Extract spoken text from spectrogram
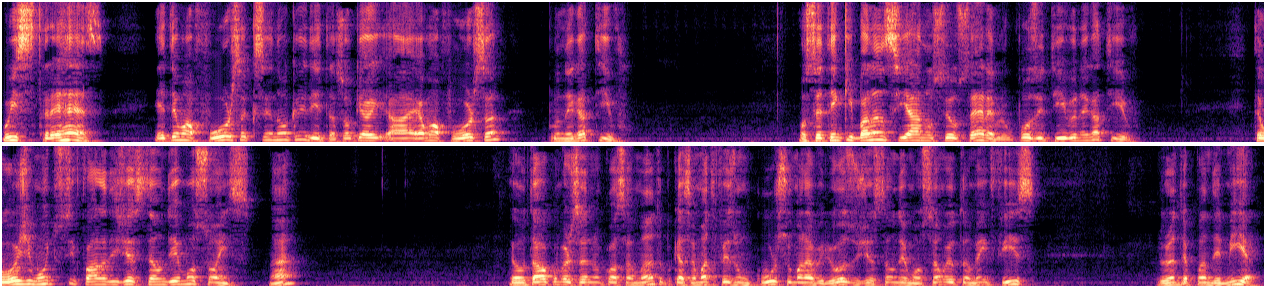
O estresse, ele tem uma força que você não acredita, só que é uma força para o negativo. Você tem que balancear no seu cérebro o positivo e o negativo. Então hoje muito se fala de gestão de emoções, né? Eu estava conversando com a Samanta, porque a Samanta fez um curso maravilhoso de gestão de emoção, eu também fiz durante a pandemia,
